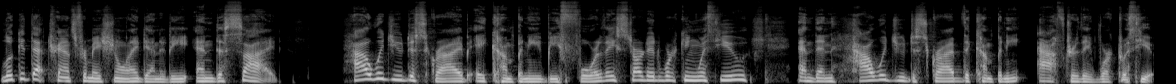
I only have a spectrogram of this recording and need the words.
Look at that transformational identity and decide how would you describe a company before they started working with you? And then how would you describe the company after they've worked with you?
